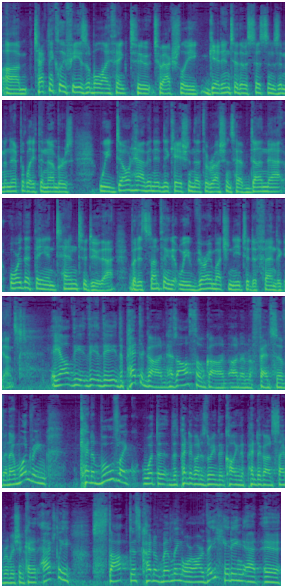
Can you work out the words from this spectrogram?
Um, technically feasible, I think, to, to actually get into those systems and manipulate the numbers. We don't have an indication that the Russians have done that or that they intend to do that, but it's something that we very much need to defend against. Eyal, the, the, the, the, Pentagon has also gone on an offensive, and I'm wondering can a move like what the, the Pentagon is doing, the, calling the Pentagon cyber mission, can it actually stop this kind of meddling, or are they hitting at a,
